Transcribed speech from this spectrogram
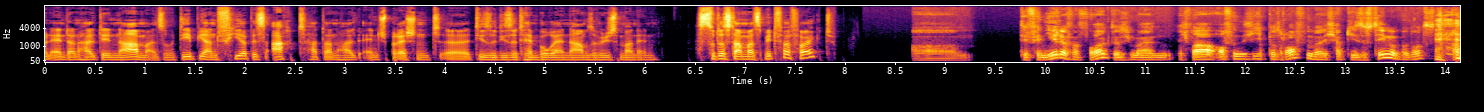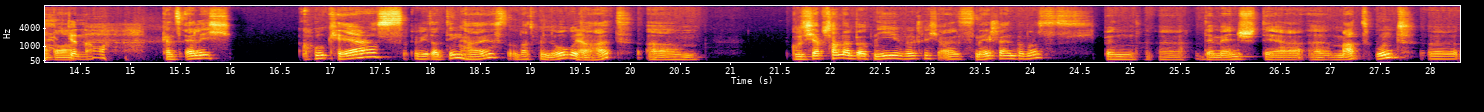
und ändern halt den Namen. Also Debian 4 bis 8 hat dann halt entsprechend äh, diese, diese temporären Namen, so würde ich es mal nennen. Hast du das damals mitverfolgt? Ähm, definiere verfolgt. Also ich meine, ich war offensichtlich betroffen, weil ich habe die Systeme benutzt, aber genau. ganz ehrlich, who cares, wie das Ding heißt und was für ein Logo ja. da hat. Ähm, gut, ich habe Thunderbird nie wirklich als Mailclient benutzt. Ich bin äh, der Mensch, der äh, Matt und äh,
